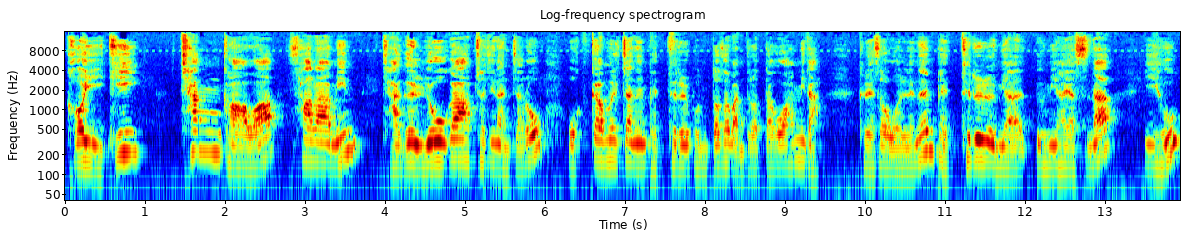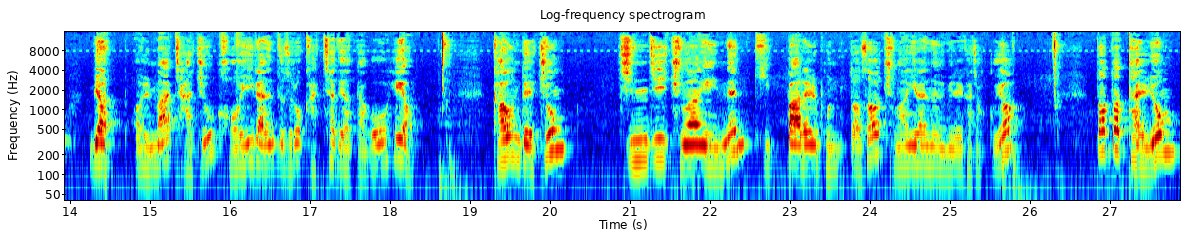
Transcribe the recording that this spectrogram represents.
거이기, 창가와 사람인 작을 요가 합쳐진 한자로 옷감을 짜는 배틀을 본떠서 만들었다고 합니다. 그래서 원래는 배틀을 의미하, 의미하였으나 이후 몇, 얼마, 자주, 거의라는 뜻으로 가차되었다고 해요. 가운데 중 진지 중앙에 있는 깃발을 본떠서 중앙이라는 의미를 가졌고요. 떳떳할 용,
